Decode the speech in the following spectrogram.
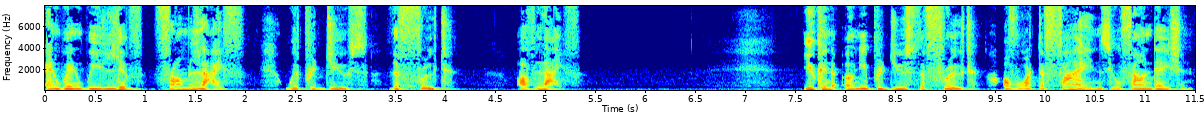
And when we live from life, we produce the fruit of life. You can only produce the fruit of what defines your foundation.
